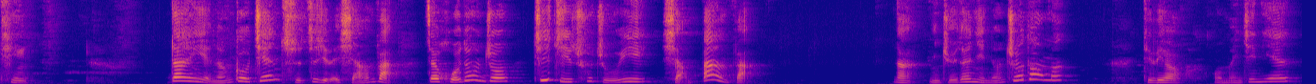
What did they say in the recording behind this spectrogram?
听，但也能够坚持自己的想法，在活动中积极出主意、想办法。那你觉得你能做到吗？第六，我们今天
